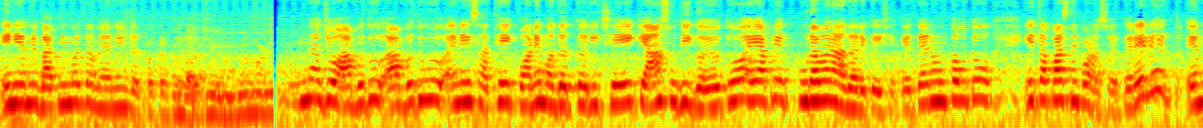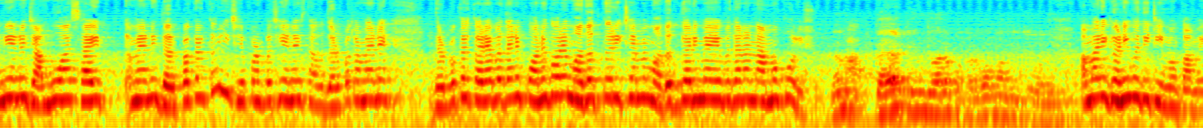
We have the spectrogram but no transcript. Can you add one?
એની અમને બાતમી મળતા અમે એની ધરપકડ કરી. ના જો આ બધું આ બધું એની સાથે કોને મદદ કરી છે એ ક્યાં સુધી ગયો તો એ આપણે પુરાવાના આધારે કહી શકીએ. અત્યારે હું કહું તો એ તપાસને પણ અસર કરે. એટલે એમની એની જાંબુઆ સાઈડ અમે એની ધરપકડ કરી છે પણ પછી એને ધરપકડમાં એને ધરપકડ કર્યા બાદ એને કોને કોને મદદ કરી છે અમે મદદગારીમાં એ બધાના નામો ખોલીશું. કયા ટીમ દ્વારા પકડવામાં આવી અમારી ઘણી બધી ટીમો કામે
